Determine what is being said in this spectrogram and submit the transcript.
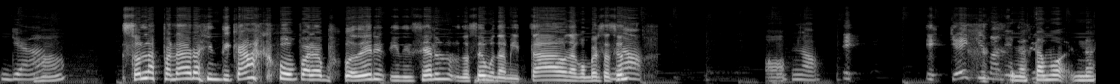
Ya. ¿son las palabras indicadas como para poder iniciar, no sé, una amistad, una conversación? No. No. Es que hay que mantener, no estamos, no,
